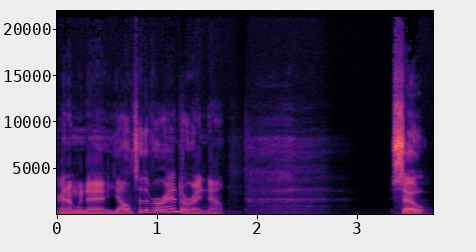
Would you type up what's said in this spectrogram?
and I'm going to yell to the veranda right now. So,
